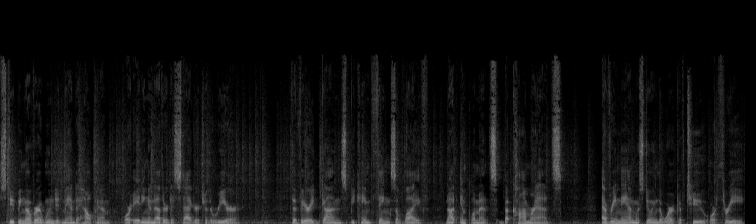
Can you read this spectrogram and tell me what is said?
stooping over a wounded man to help him or aiding another to stagger to the rear. The very guns became things of life, not implements, but comrades. Every man was doing the work of two or three.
